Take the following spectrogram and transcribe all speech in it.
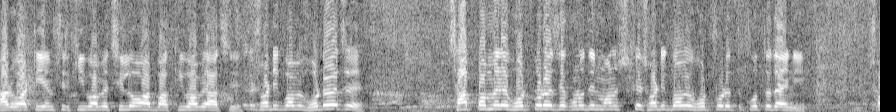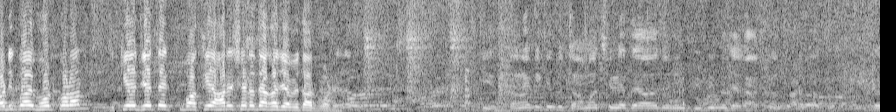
হারোয়া টিএমসির কীভাবে ছিল আর বা কীভাবে আছে। সঠিকভাবে ভোট হয়েছে। ছাপ্পা মেরে ভোট করেছে কোনোদিন মানুষকে সঠিকভাবে ভোট করে করতে দেয়নি। সঠিকভাবে ভোট করান কে যেতে বা কে হারে সেটা দেখা যাবে তারপরে। কি কিন্তু জামা ছেড়ে দেওয়া হয়েছে এবং বিভিন্ন জায়গায় আক্রান্ত করা হয়েছে। তো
